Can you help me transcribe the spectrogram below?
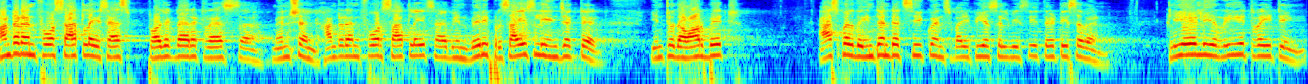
104 satellites, as project director has uh, mentioned, 104 satellites have been very precisely injected into the orbit as per the intended sequence by PSLV C-37, clearly reiterating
